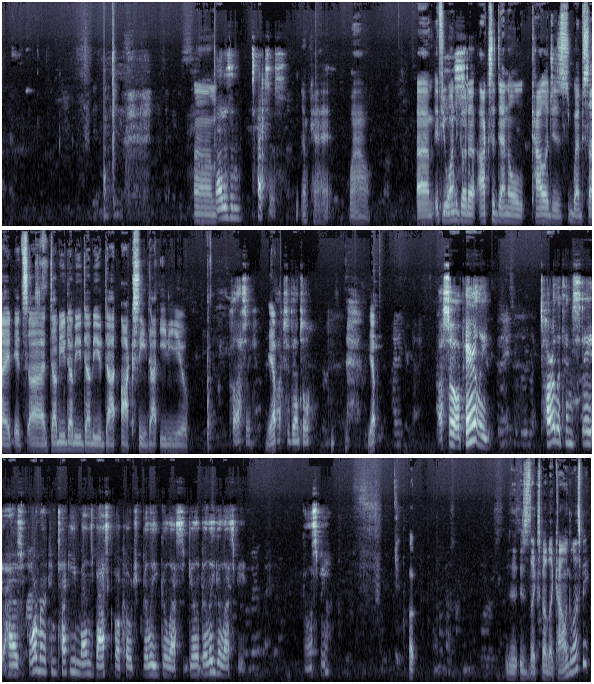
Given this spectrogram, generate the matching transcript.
Um. That is in Texas. Okay. Wow. Um, if you want to go to Occidental College's website, it's uh, www.oxy.edu. Classic. Yep. Occidental. Yep. Uh, so apparently, Tarleton State has former Kentucky men's basketball coach Billy Gilles- Gil- Billy Gillispie. Gillespie? Is is it, like spelled like Colin Gillespie?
